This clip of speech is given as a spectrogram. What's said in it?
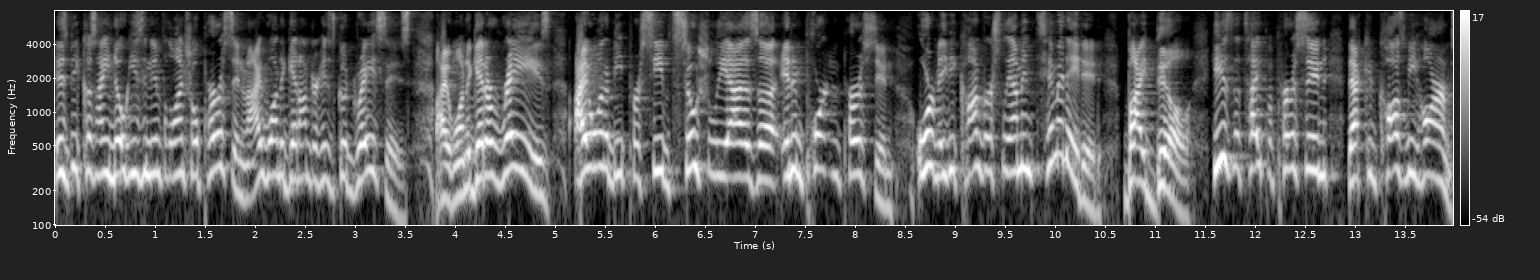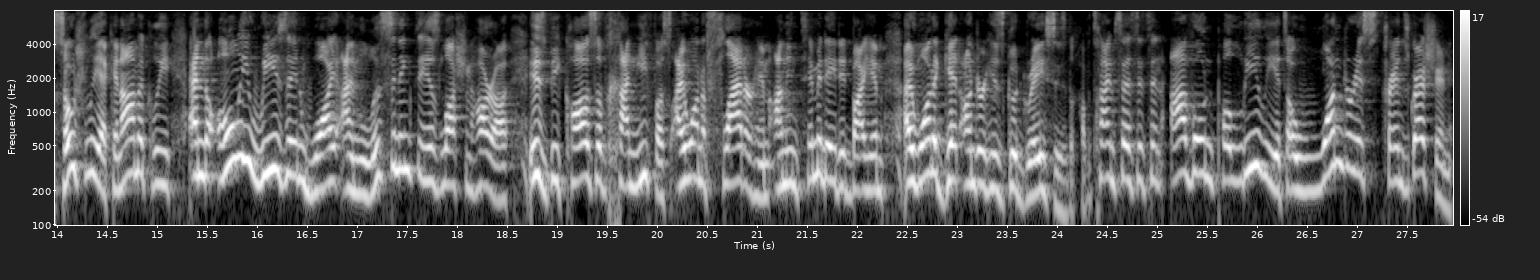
is because I know he's an influential person and I want to get under his good graces. I want to get a raise. I want to be perceived socially as a, uh, an important person. Or maybe conversely, I'm intimidated by Bill. He's the type of person that can cause me harm socially, economically, and the only reason why I'm listening to his Lashon Hara is because of Chanifas. I want want to flatter him. I'm intimidated by him. I want to get under his good graces. The Chofetz Chaim says it's an avon palili. It's a wondrous transgression.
